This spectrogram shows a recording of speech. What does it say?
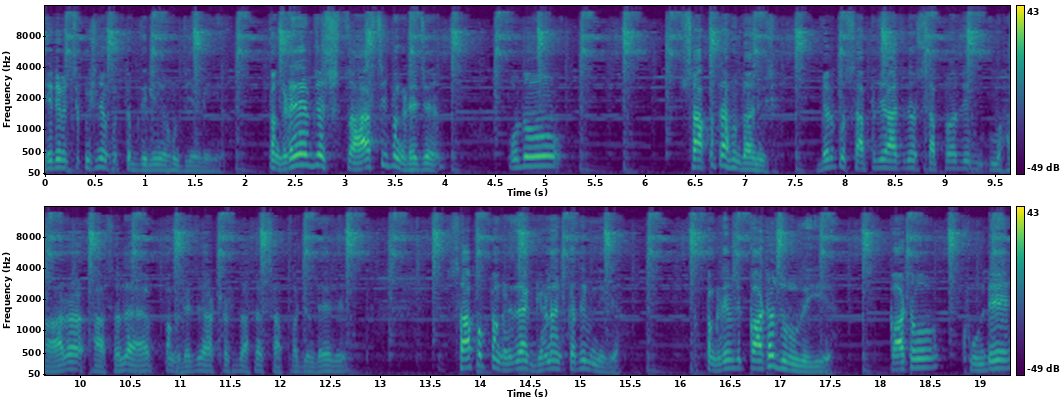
ਇਹਦੇ ਵਿੱਚ ਕੁਝ ਨਾ ਕੁਝ ਤਬਦੀਲੀਆਂ ਹੁੰਦੀਆਂ ਗਈਆਂ। ਭੰਗੜੇ ਦੇ ਜੋ ਸਤਾਰ ਸੀ ਭੰਗੜੇ 'ਚ, ਉਦੋਂ ਸੱਪ ਤਾਂ ਹੁੰਦਾ ਨਹੀਂ ਸੀ। ਬਿਲਕੁਲ ਸੱਪ ਜੇ ਅੱਜ ਕੱਲ੍ਹ ਸੱਪ ਦੀ ਮੁਹਾਰ ਹਾਸਲ ਹੈ। ਭੰਗੜੇ 'ਚ 8 8 10 ਸੱਪ ਜੰਡੇ ਨੇ ਸੱਪ ਭੰਗੜੇ ਦਾ ਗਹਿਣਾ ਕਦੇ ਵੀ ਨਹੀਂ ਰਿਹਾ। ਭੰਗੜੇ ਵਿੱਚ ਕਾਟੋ ਜ਼ਰੂਰ ਰਹੀ ਹੈ। ਕਾਟੋ, ਖੁੰਡੇ,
